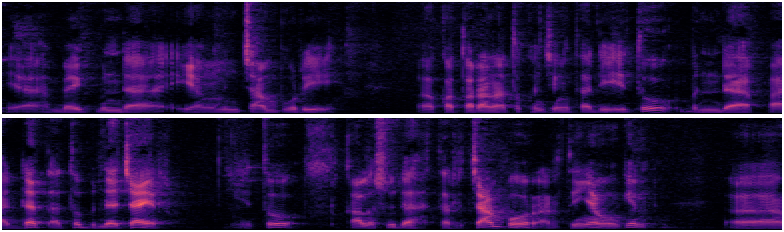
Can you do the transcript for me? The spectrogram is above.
ya baik benda yang mencampuri uh, kotoran atau kencing tadi itu benda padat atau benda cair. Itu kalau sudah tercampur artinya mungkin uh,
